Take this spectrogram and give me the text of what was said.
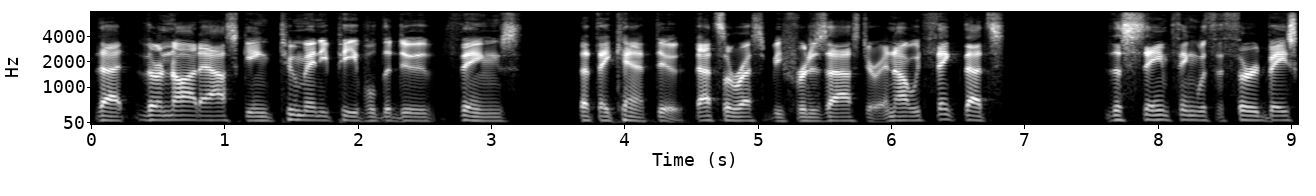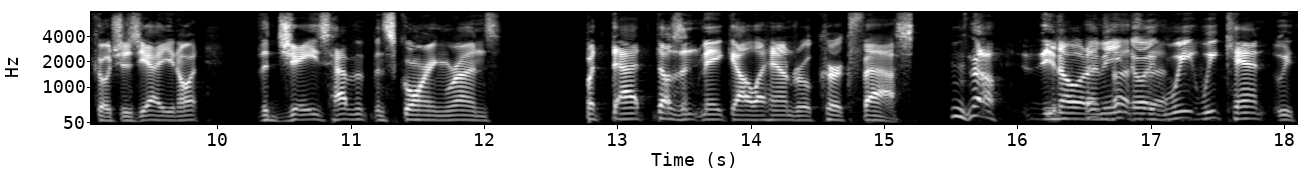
that they're not asking too many people to do things that they can't do. That's a recipe for disaster. And I would think that's the same thing with the third base coaches. Yeah, you know what? The Jays haven't been scoring runs, but that doesn't make Alejandro Kirk fast. No, You know what I mean? Like we we can't we,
